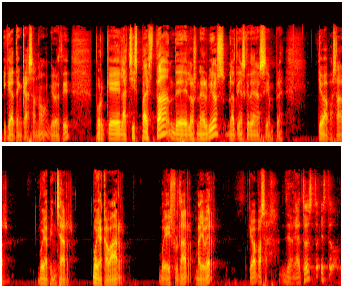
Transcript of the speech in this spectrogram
Y quédate en casa, ¿no? Quiero decir. Porque la chispa está de los nervios, la tienes que tener siempre. ¿Qué va a pasar? Voy a pinchar, voy a acabar, voy a disfrutar, va a llover. ¿Qué va a pasar? Ya. todo esto, esto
